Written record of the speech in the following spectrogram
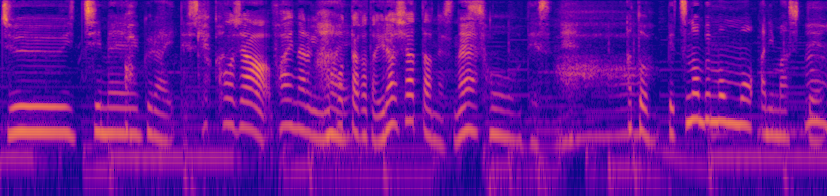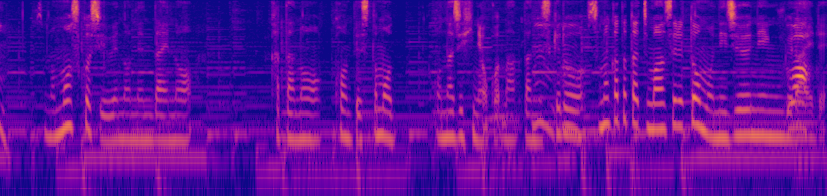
11名ぐらいでしたか、結構じゃあファイナルに残った方いらっしゃったんですね、そうですね。あと別の部門もありまして、うん。そのもう少し上の年代の方のコンテストも同じ日に行ったんですけど、うんうんその方たちも合わせるともう20人ぐらいで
